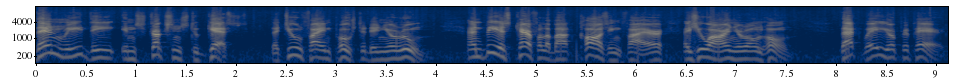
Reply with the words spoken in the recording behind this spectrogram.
Then read the instructions to guests that you'll find posted in your room. And be as careful about causing fire as you are in your own home. That way you're prepared,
